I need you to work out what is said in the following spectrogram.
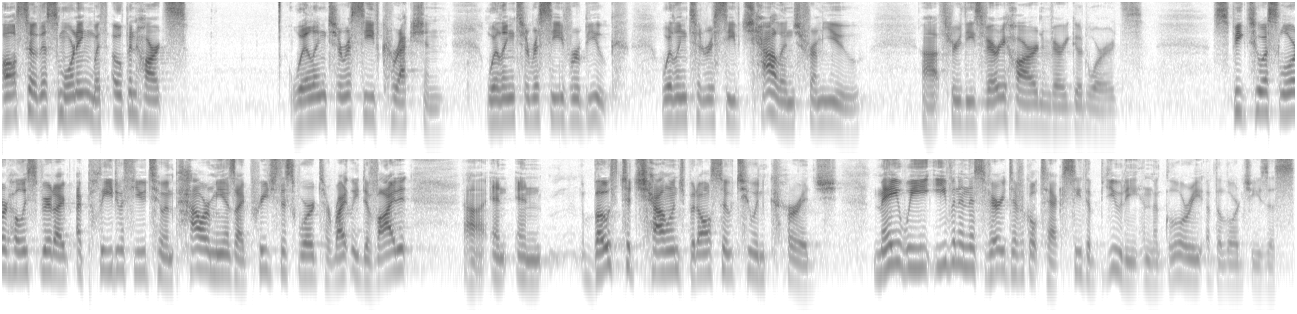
also this morning with open hearts willing to receive correction, willing to receive rebuke, willing to receive challenge from you uh, through these very hard and very good words. Speak to us, Lord. Holy Spirit, I, I, plead with you to empower me as I preach this word to rightly divide it uh, and, and both to challenge but also to encourage. May we, even in this very difficult text, see the beauty and the glory of the Lord Jesus.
